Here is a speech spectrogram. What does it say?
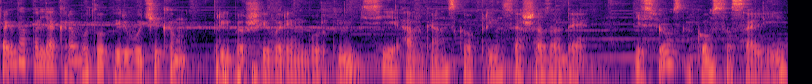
Тогда поляк работал переводчиком прибывшей в Оренбург миссии афганского принца Шазаде и свел знакомство с Али,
